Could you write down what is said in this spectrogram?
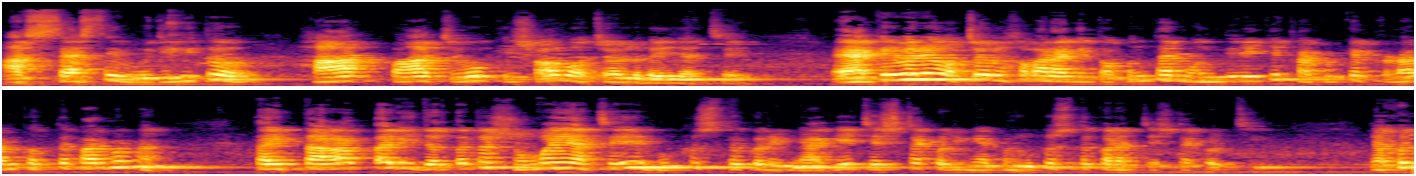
আস্তে আস্তে বুঝলি তো, হাত, পা, চোখ সব অচল হয়ে যাচ্ছে। একেবারে অচল হওয়ার আগে তখন তার মন্দিরে গিয়ে ঠাকুরকে প্রণাম করতে পারব না। তাই তাড়াতাড়ি যতটা সময় আছে, মুখস্থ করিনি, আগে চেষ্টা করিনি, এখন মুখস্থ করার চেষ্টা করছি। যখন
